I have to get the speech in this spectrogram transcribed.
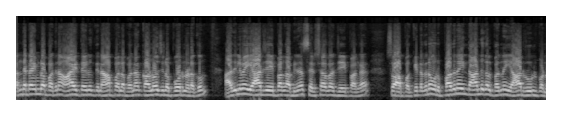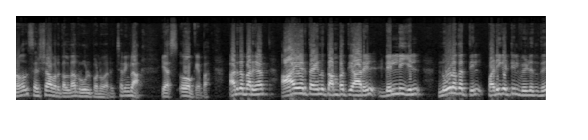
அந்த டைமில் பார்த்தீங்கன்னா ஆயிரத்தி ஐநூற்றி நாற்பதில் பார்த்தீங்கன்னா கனோஜில் போர் நடக்கும். அதுலேயுமே யார் ஜெயிப்பாங்க அப்படின்னா செர்ஷா தான் ஜெயிப்பாங்க. ஸோ அப்போ கிட்டத்தட்ட ஒரு பதினைந்து ஆண்டுகள் பார்த்தீங்கன்னா யார் ரூல் பண்ணுவாங்க? ஷெர்ஷா அவர்கள் தான் ரூல் பண்ணுவார். சரிங்களா? எஸ் ஓகேப்பா அடுத்து பாருங்க. ஆயிரத்தி ஐநூத்தி ஐம்பத்தி ஆறில் டெல்லியில் நூலகத்தில் படிக்கட்டில் விழுந்து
